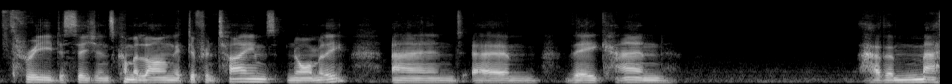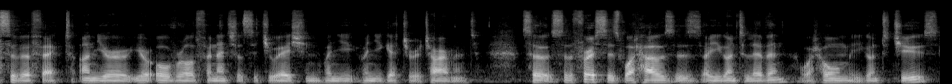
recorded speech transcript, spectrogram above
three decisions come along at different times normally and um, they can have a massive effect on your, your overall financial situation when you when you get to retirement. So so the first is what houses are you going to live in? What home are you going to choose?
